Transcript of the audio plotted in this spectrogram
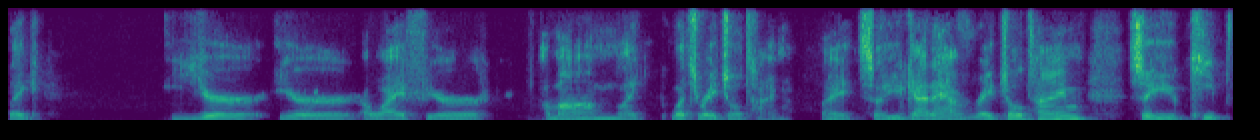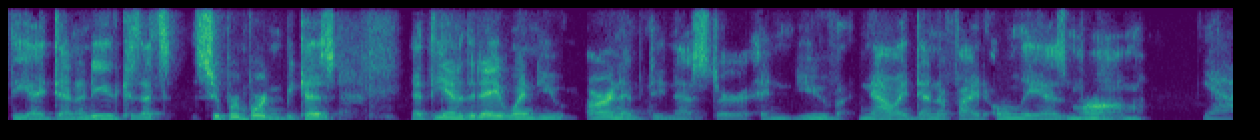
like you're you're a wife, you're a mom. Like, what's Rachel time? right? So you got to have Rachel time so you keep the identity because that's super important because at the end of the day when you are an empty nester and you've now identified only as mom, yeah.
